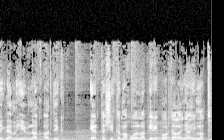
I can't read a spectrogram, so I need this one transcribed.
Amíg nem hívnak, addig értesítem a holnapi riport alanyaimat.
